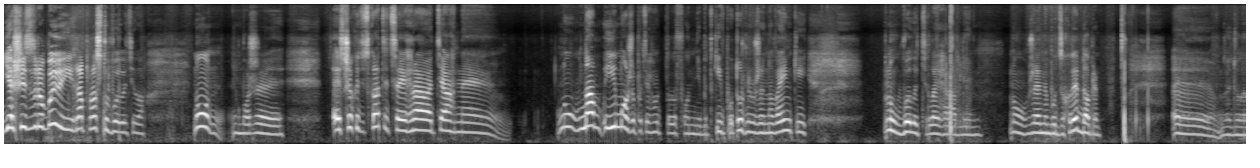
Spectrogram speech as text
Я щось зробив і гра просто вилетіла. Ну, може. е, Що хотів сказати, ця гра тягне. Ну, нам її може потягнути телефон, ніби такий потужний, вже новенький. Ну, вилетіла гра, блін. Ну, вже не буду заходити, добре. Е, зайду.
